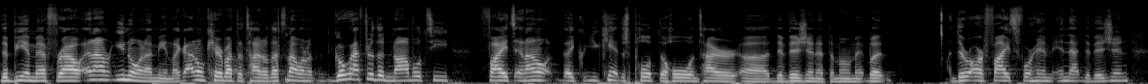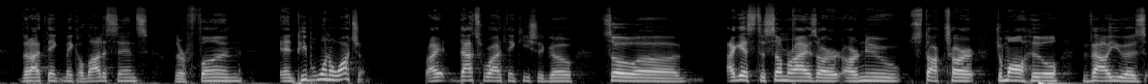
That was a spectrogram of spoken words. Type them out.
the BMF route, and I don't, you know what I mean. Like I don't care about the title. That's not what I go after the novelty fights, and I don't like you can't just pull up the whole entire uh, division at the moment. But there are fights for him in that division that I think make a lot of sense. They're fun, and people want to watch them. Right? That's where I think he should go. So uh, I guess to summarize our our new stock chart, Jamahal Hill value has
